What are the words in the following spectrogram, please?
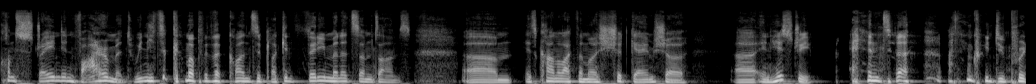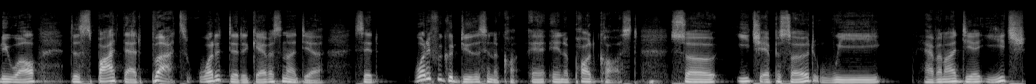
constrained environment. We need to come up with a concept like in 30 minutes sometimes. Um, it's kind of like the most shit game show uh, in history. And uh, I think we do pretty well despite that. But what it did, it gave us an idea. Said, what if we could do this in a in a podcast? So each episode we have an idea each.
